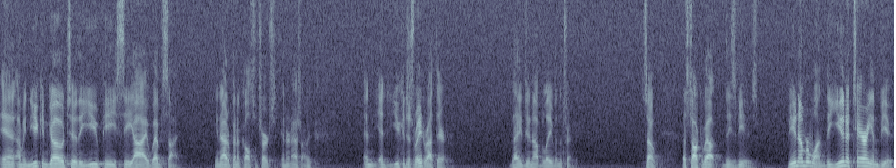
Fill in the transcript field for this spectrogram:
And I mean, you can go to the UPCI website, United Pentecostal Church International, I mean, and, and you can just read right there. They do not believe in the Trinity. So, let's talk about these views. View number one the Unitarian view.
